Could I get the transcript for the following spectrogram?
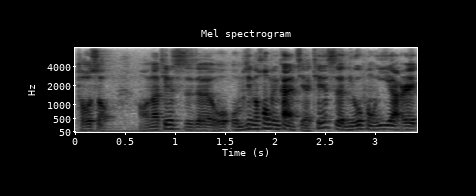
投手哦。那天使的我我们现在后面看起来，天使的牛棚 ERA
